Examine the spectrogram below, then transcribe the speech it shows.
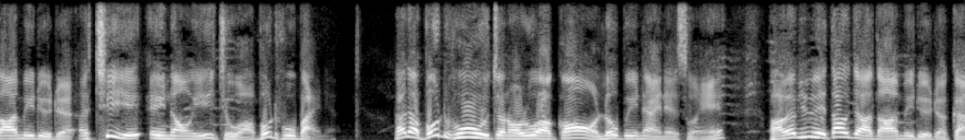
သားမိတွေအတွက်အချစ်ရေးအိမ်အောင်ရေးကြိုဟာဗုဒ္ဓဖိုးပိုင်တယ်။ဒါကြောင့်ဗုဒ္ဓဖိုးကိုကျွန်တော်တို့ကကောင်းအောင်လုပ်ပေးနိုင်တယ်ဆိုရင်ဘာပဲဖြစ်ဖြစ်တောက်ကြသားမိတွေအတွက်ကံ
